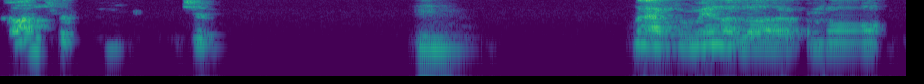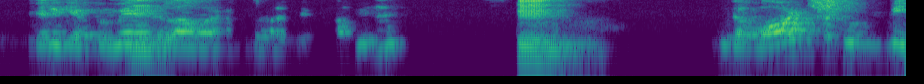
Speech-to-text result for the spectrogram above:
கான்செப்ட் நான் எப்பவுமே நல்லா இருக்கணும் எனக்கு எப்பவுமே. இதெல்லாம் வரக்கூடாது அப்படின்னு இந்த what should be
